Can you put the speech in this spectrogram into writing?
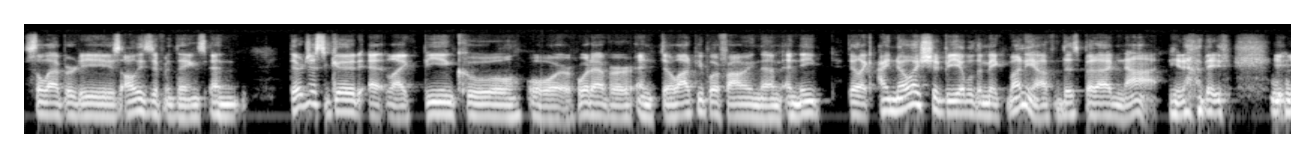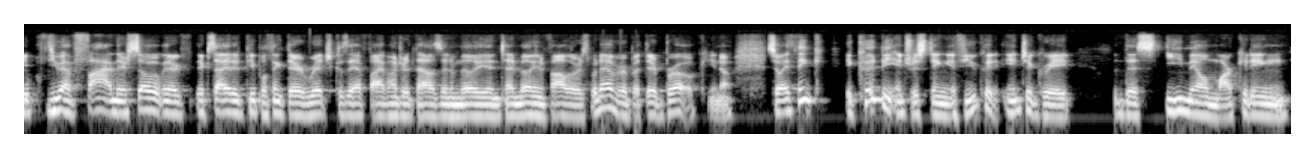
celebrities, all these different things, and they're just good at like being cool or whatever, and a lot of people are following them, and they they're like, I know I should be able to make money off of this, but I'm not. You know, they mm-hmm. you, you, have five. They're so they're excited. People think they're rich because they have five hundred thousand, a million, 10 million followers, whatever. But they're broke. You know, so I think it could be interesting if you could integrate this email marketing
